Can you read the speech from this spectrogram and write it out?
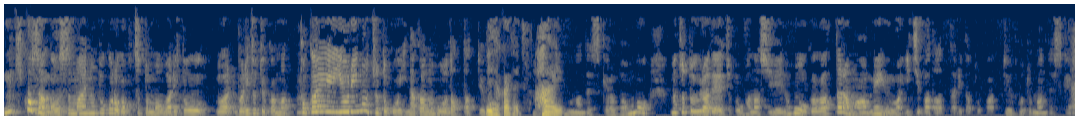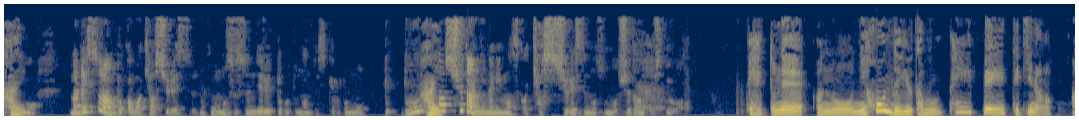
みきこさんがお住まいのところが、ちょっとまあ、割と、わ割とというか、まあ、都会寄りのちょっとこう、田舎の方だったっていういい中です。はい。なんですけれども、まあ、ちょっと裏でちょっとお話の方を伺ったら、まあ、メインは市場だったりだとかっていうことなんですけれども、はいまあ、レストランとかはキャッシュレスの方も進んでるってことなんですけれども、どどういったはい手段になりますか、キャッシュレスのその手段としては。えっとね、あの、日本でいう多分、 PayPay 的なあ、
